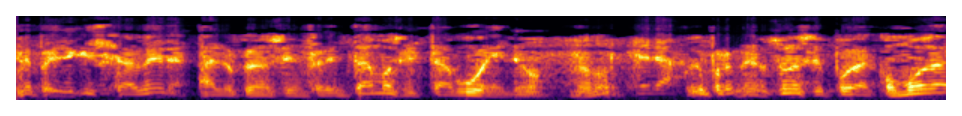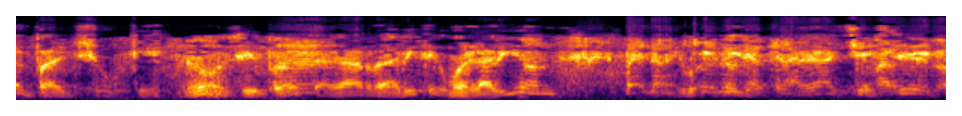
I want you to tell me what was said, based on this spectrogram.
me parece que saber a lo que nos enfrentamos está bueno, ¿no? Porque por lo menos uno se puede acomodar para el choque, ¿no? Si por ahí te agarra, viste, como el avión. Bueno, y que hace la gente, agáchese Marcelo.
